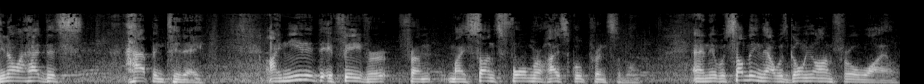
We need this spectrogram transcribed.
You know, I had this happen today. I needed a favor from my son's former high school principal, and it was something that was going on for a while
